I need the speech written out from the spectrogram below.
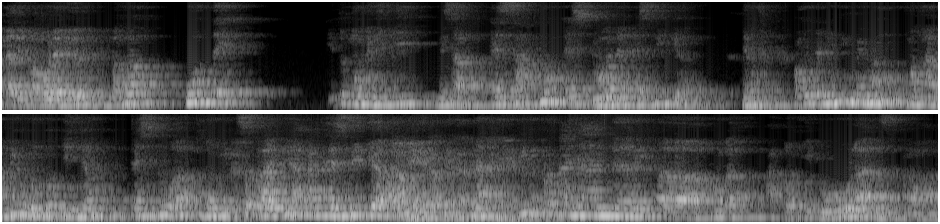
dari Pak Udan itu bahwa UT itu memiliki misal S1, S2 dan S3. Yang Pak Udan ini memang mengambil untuk jenjang S2. Mungkin setelah ini akan S3. Pak. Amin, amin, amin. Nah, ini pertanyaan dari eh, Mbak atau Ibu Wulan eh,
